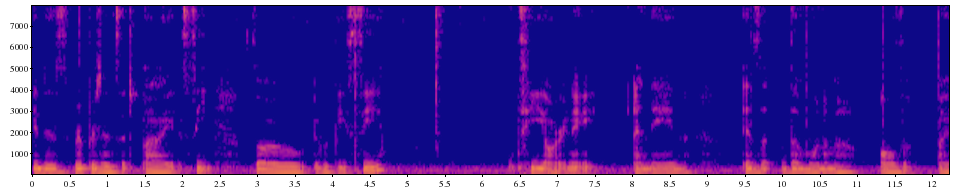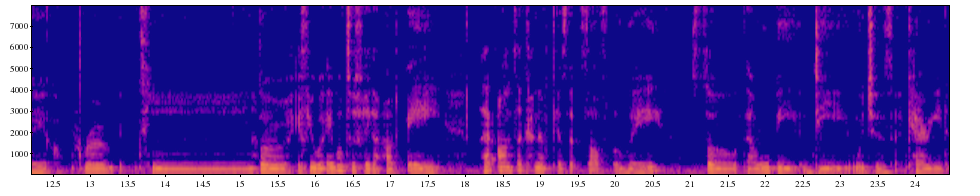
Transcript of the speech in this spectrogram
it is represented by C. So it would be C tRNA and then is the monomer of a, a protein. So if you were able to figure out A, that answer kind of gives itself away. So that will be D, which is carried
